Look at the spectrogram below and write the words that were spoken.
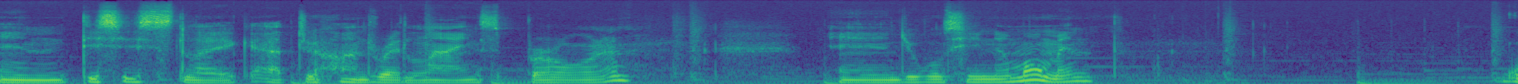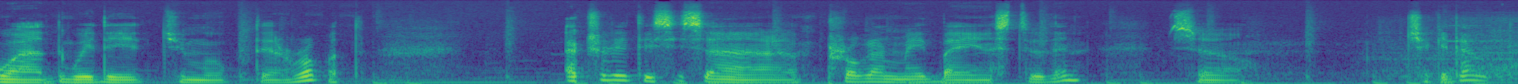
And this is like a 200 lines program. And you will see in a moment what we did to move the robot. Actually this is a program made by a student so check it out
